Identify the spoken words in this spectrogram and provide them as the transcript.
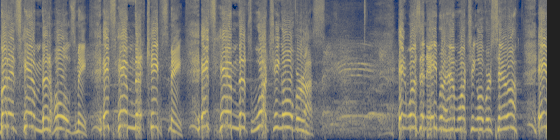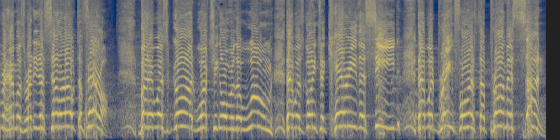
but it's Him that holds me. It's Him that keeps me. It's Him that's watching over us. It wasn't Abraham watching over Sarah. Abraham was ready to sell her out to Pharaoh. But it was God watching over the womb that was going to carry the seed that would bring forth the promised son.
